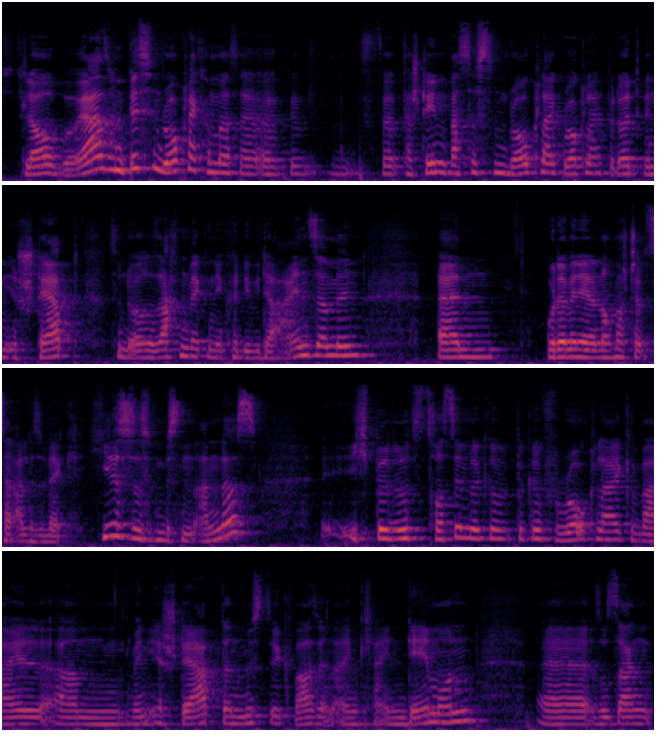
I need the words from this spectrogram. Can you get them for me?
Ich glaube. Ja, so ein bisschen Roguelike kann man äh, verstehen. Was ist ein Roguelike? Roguelike bedeutet, wenn ihr sterbt, sind eure Sachen weg und ihr könnt die wieder einsammeln. Ähm, oder wenn ihr dann nochmal sterbt, ist halt alles weg. Hier ist es ein bisschen anders. Ich benutze trotzdem den Begriff, Begriff Roguelike, weil ähm, wenn ihr sterbt, dann müsst ihr quasi an einen kleinen Dämon äh, sozusagen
